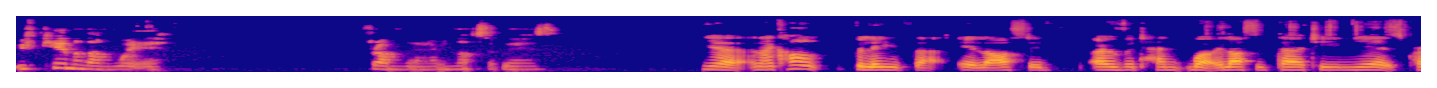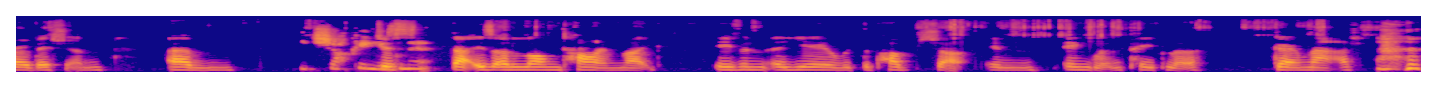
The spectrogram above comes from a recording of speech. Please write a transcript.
we've came a long way from there in lots of ways. Yeah, and I can't believe that it lasted over 10 well, it lasted 13 years prohibition. Um It's shocking, just isn't it? that is a long time like even a year with the pub shut in England people are going mad.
